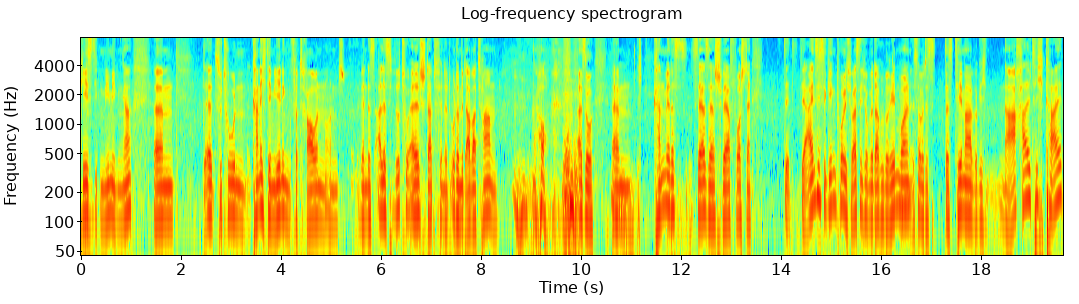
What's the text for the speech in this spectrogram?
Gestiken, Mimiken, ja, ähm, äh, zu tun. Kann ich demjenigen vertrauen? Und wenn das alles virtuell stattfindet oder mit Avataren, mhm. oh, also ähm, ich kann mir das sehr, sehr schwer vorstellen der, einzige Gegenpol, ich weiß nicht, ob wir darüber reden wollen, ist aber das, das Thema wirklich Nachhaltigkeit.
